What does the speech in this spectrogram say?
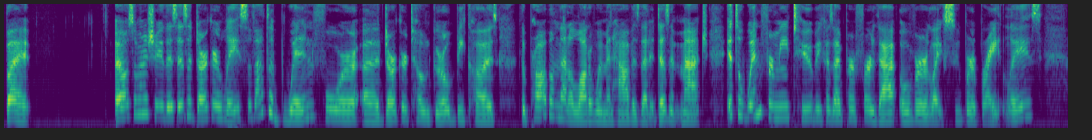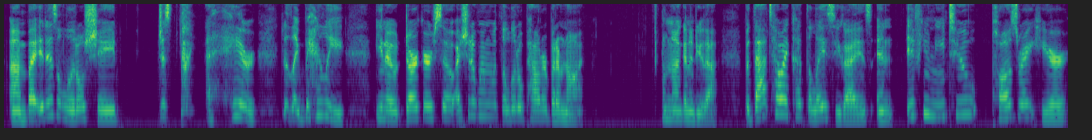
But I also want to show you this is a darker lace, so that's a win for a darker toned girl because the problem that a lot of women have is that it doesn't match. It's a win for me too because I prefer that over like super bright lace, um, but it is a little shade just a hair, just like barely, you know, darker. So I should have went with a little powder, but I'm not. I'm not going to do that. But that's how I cut the lace, you guys. And if you need to, pause right here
